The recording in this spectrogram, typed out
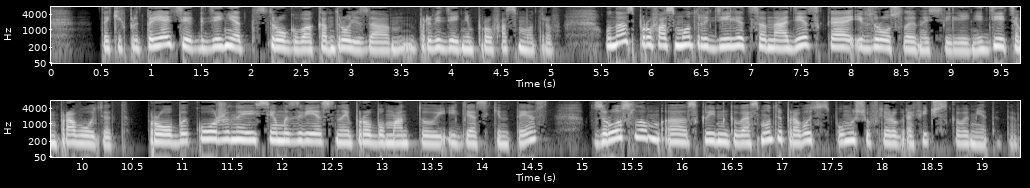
таких предприятиях, где нет строгого контроля за проведением профосмотров. У нас профосмотры делятся на детское и взрослое население. Детям проводят пробы кожаные, всем известные, проба Манту и диаскин-тест. Взрослым э, скрининговые осмотры проводятся с помощью флюорографического метода.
